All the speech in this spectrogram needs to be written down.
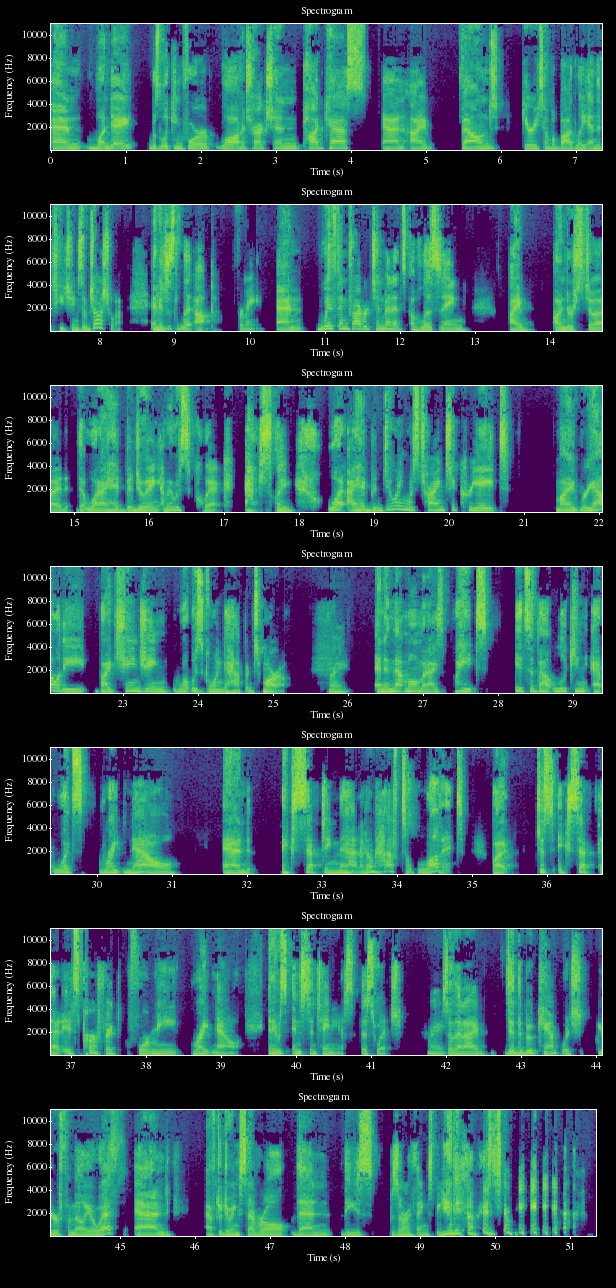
And one day was looking for law of attraction podcasts and I found Gary Temple Bodley and the teachings of Joshua and it just lit up for me. And within five or 10 minutes of listening, I understood that what I had been doing, I mean, it was quick actually. What I had been doing was trying to create my reality by changing what was going to happen tomorrow. Right. And in that moment, I said, wait, it's about looking at what's right now and accepting that. I don't have to love it, but just accept that it's perfect for me right now. And it was instantaneous, the switch. Right. So then I did the boot camp, which you're familiar with. And. After doing several, then these bizarre things began to happen to me.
